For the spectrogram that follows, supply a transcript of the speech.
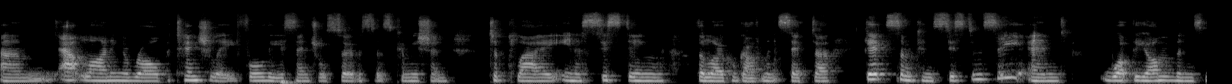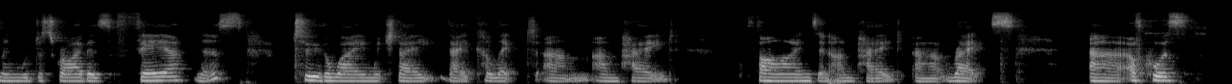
um, outlining a role potentially for the Essential Services Commission to play in assisting the local government sector, get some consistency and what the Ombudsman would describe as fairness to the way in which they, they collect um, unpaid fines and unpaid uh, rates. Uh, of course,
